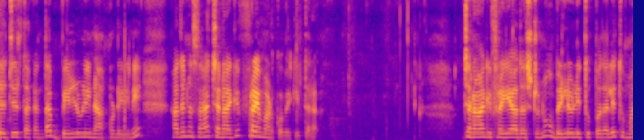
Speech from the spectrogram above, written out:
ಜಜ್ಜಿರ್ತಕ್ಕಂಥ ಬೆಳ್ಳುಳ್ಳಿನ ಹಾಕ್ಕೊಂಡಿದ್ದೀನಿ. ಅದನ್ನು ಸಹ ಚೆನ್ನಾಗಿ ಫ್ರೈ ಮಾಡ್ಕೋಬೇಕು ಈ ಥರ. ಚೆನ್ನಾಗಿ ಫ್ರೈ ಆದಷ್ಟು ಬೆಳ್ಳುಳ್ಳಿ ತುಪ್ಪದಲ್ಲಿ ತುಂಬಾ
